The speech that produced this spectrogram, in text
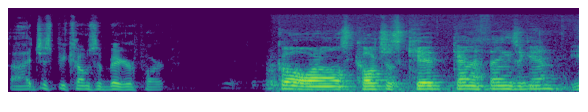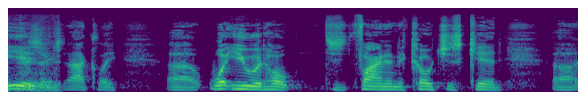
uh, it just becomes a bigger part. Typical one of those coach's kid kind of things again. He is exactly uh, what you would hope to find in a coach's kid. Uh,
